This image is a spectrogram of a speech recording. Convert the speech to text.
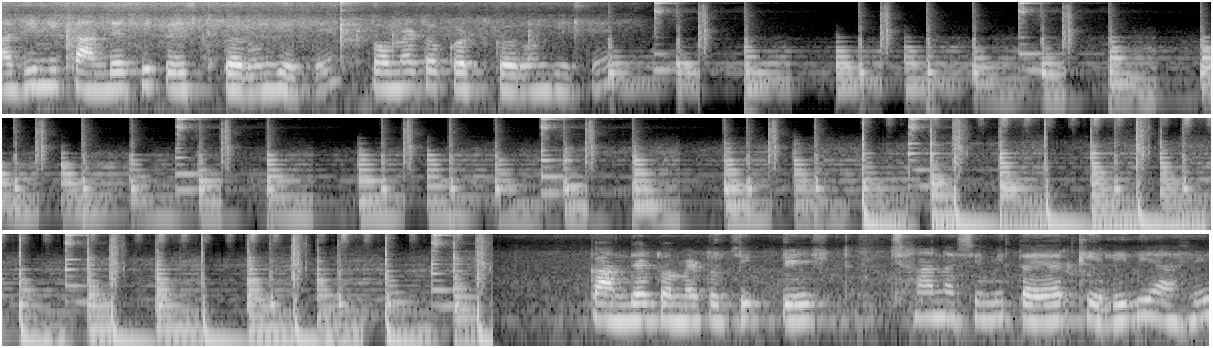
आधी मी कांद्याची पेस्ट करून घेते टोमॅटो कट करून घेते. कांद्या टोमॅटोची पेस्ट छान अशी मी तयार केलेली आहे.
